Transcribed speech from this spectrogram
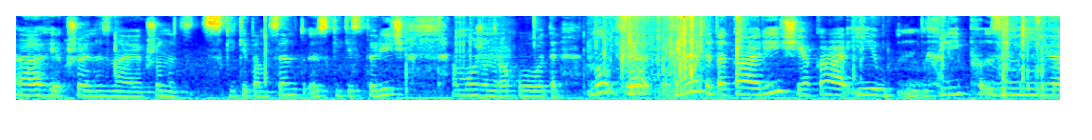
Е, якщо я не знаю, якщо не скільки там цент, скільки сторіч можна нараховувати. Ну, це, знаєте, така річ, яка і хліб замінює.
